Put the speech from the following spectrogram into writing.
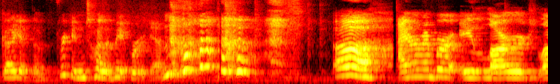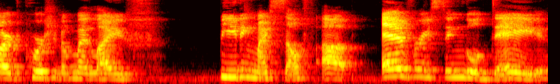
gotta get the freaking toilet paper again. oh, I remember a large, large portion of my life beating myself up every single day.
